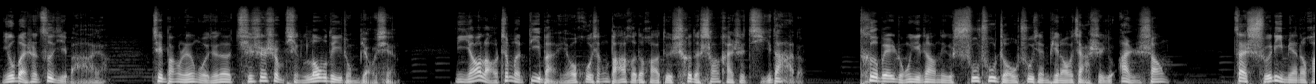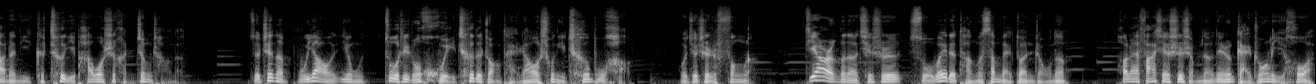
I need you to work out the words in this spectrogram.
有本事自己拔呀！这帮人我觉得其实是挺 low 的一种表现。你要老这么地板油互相拔河的话，对车的伤害是极大的。特别容易让那个输出轴出现疲劳驾驶有暗伤，在水里面的话呢，你彻底趴窝是很正常的，所以真的不要用做这种毁车的状态，然后说你车不好，我觉得这是疯了。第二个呢，其实所谓的坦克三百断轴呢，后来发现是什么呢？那人改装了以后啊，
